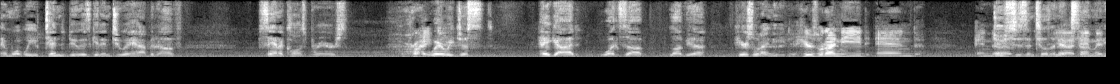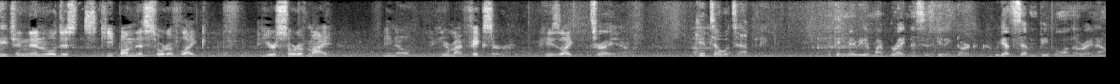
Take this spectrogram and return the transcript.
And what we tend to do is get into a habit of Santa Claus prayers right. where we just, hey, God, what's up? Love you. Here's what I need. here's what I need, and and uh, Deuces until the next time and I then, need you. And then we'll just keep on this sort of like, you're sort of my, you know, you're my fixer. He's like, That's right. you know, Can't tell what's happening. I think maybe my brightness is getting darker. We got seven people on though right now.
